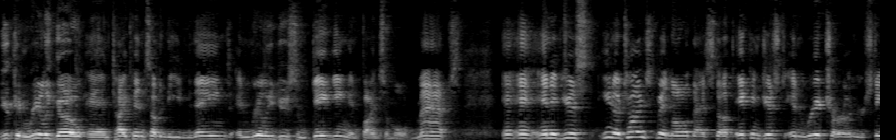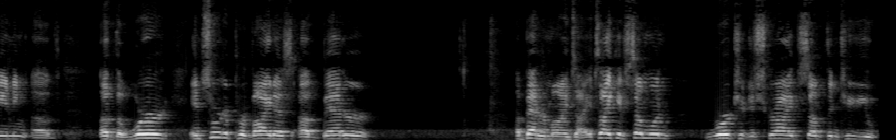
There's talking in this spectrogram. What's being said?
you can really go and type in some of the names and really do some digging and find some old maps. And, and, it just, you know, time spent and all of that stuff, it can just enrich our understanding of, of the Word and sort of provide us a better, a better mind's eye. It's like if someone were to describe something to you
